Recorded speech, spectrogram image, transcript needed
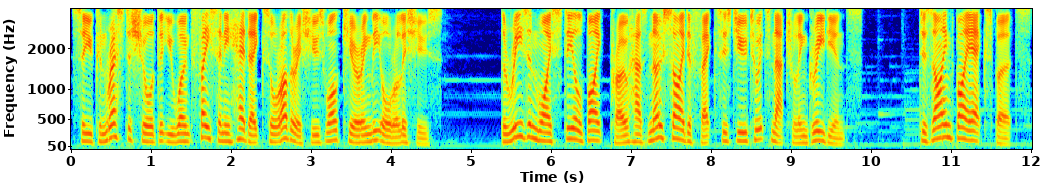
so you can rest assured that you won't face any headaches or other issues while curing the oral issues. The reason why Steel Bite Pro has no side effects is due to its natural ingredients. Designed by experts.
